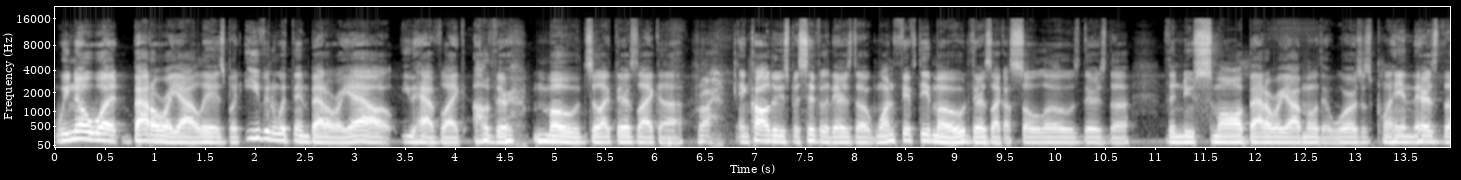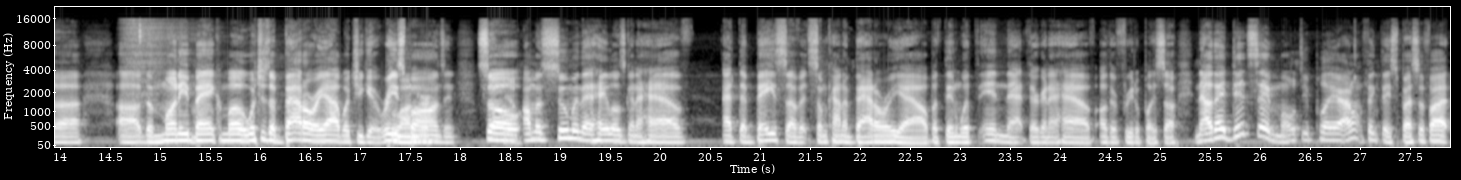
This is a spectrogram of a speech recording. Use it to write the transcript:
we know what battle royale is, but even within battle royale, you have like other modes. So like there's like a Right. in Call of Duty specifically, there's the 150 mode. There's like a solos. There's the the new small battle royale mode that Wars was playing. There's the uh, the money bank mode, which is a battle royale, but you get respawns. And so I'm assuming that Halo's gonna have at the base of it some kind of battle royale, but then within that they're gonna have other free to play stuff. Now they did say multiplayer. I don't think they specified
